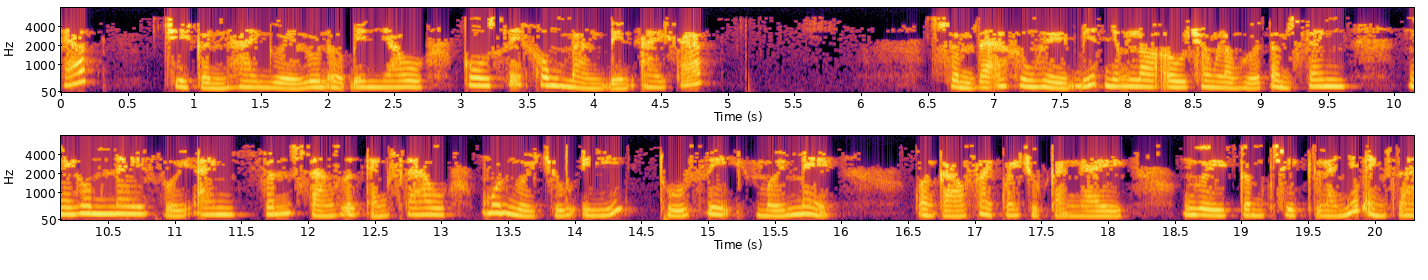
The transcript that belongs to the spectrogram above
khác. Chỉ cần hai người luôn ở bên nhau, cô sẽ không màng đến ai khác. Sầm dã không hề biết những lo âu trong lòng hứa tầm xanh. Ngày hôm nay với anh vẫn sáng rực ánh sao, muôn người chú ý, thú vị, mới mẻ. Quảng cáo phải quay chụp cả ngày. Người cầm trịch là nhiếp ảnh gia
